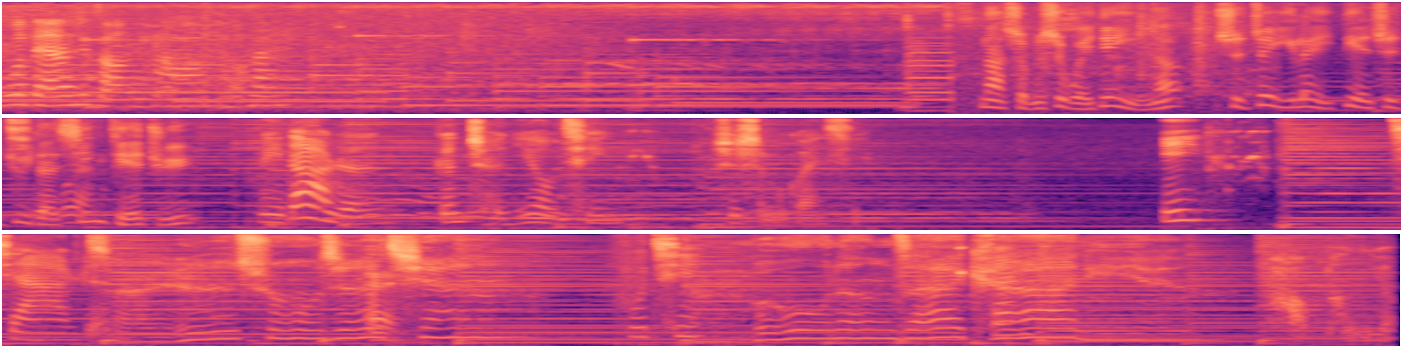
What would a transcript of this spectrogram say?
我我等下去找你啊，拜拜。那什么是微电影呢？是这一类电视剧的新结局。李大人跟陈幼卿是什么关系？一家人，二夫妻，三好朋友。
